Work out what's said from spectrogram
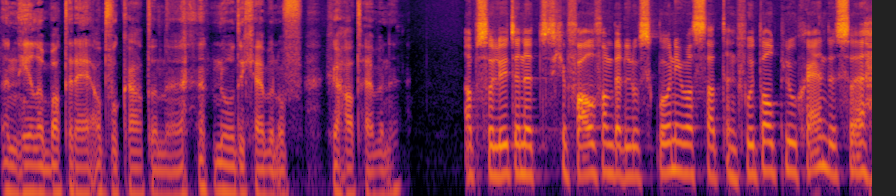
een hele batterij advocaten uh, nodig hebben of gehad hebben. Hè? Absoluut. In het geval van Berlusconi was dat een voetbalploeg. Hè? Dus uh,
